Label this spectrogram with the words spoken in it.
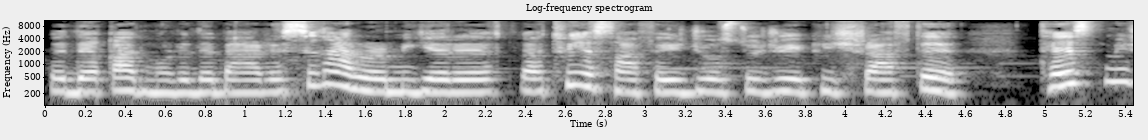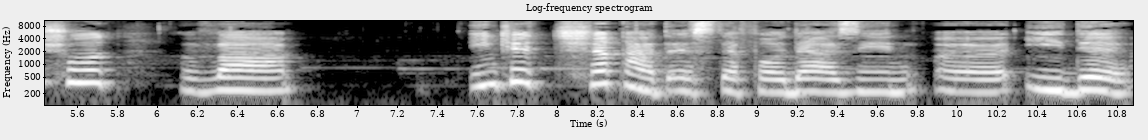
به دقت مورد بررسی قرار می گرفت و توی صفحه جستجوی پیشرفته تست می شد و اینکه چقدر استفاده از این ایده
